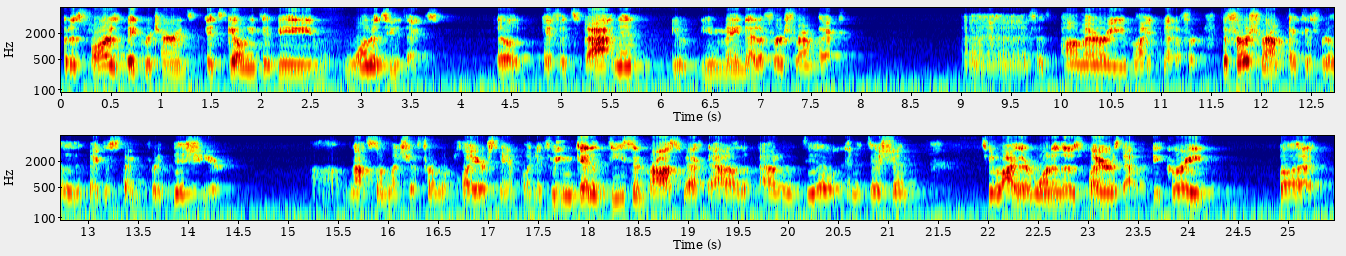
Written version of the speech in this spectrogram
but as far as big returns it's going to be one of two things. It'll, if it's Vatanen you you may net a first round pick. If it's Palmieri, you might a first. The first round pick is really the biggest thing for this year. Uh, not so much from a player standpoint. If we can get a decent prospect out of, out of the deal in addition to either one of those players, that would be great. But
